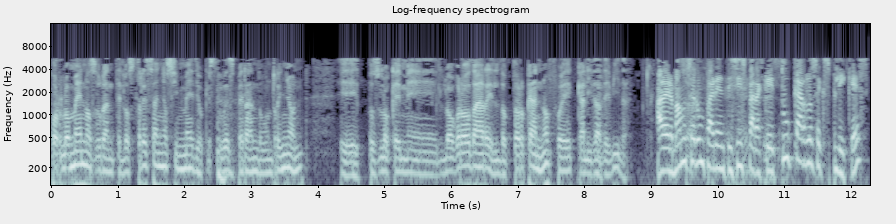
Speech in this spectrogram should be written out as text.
por lo menos durante los tres años y medio que estuve esperando un riñón, eh, pues lo que me logró dar el doctor Cano fue calidad de vida. A ver, vamos a hacer un paréntesis para que tú, Carlos, expliques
